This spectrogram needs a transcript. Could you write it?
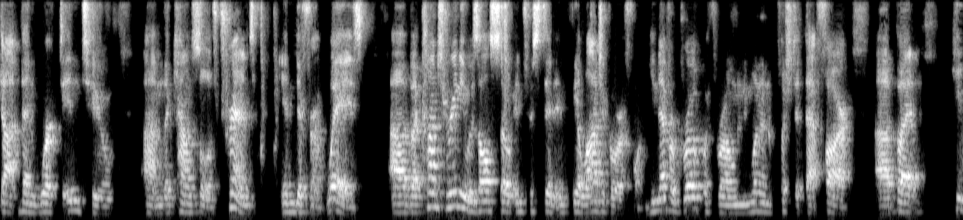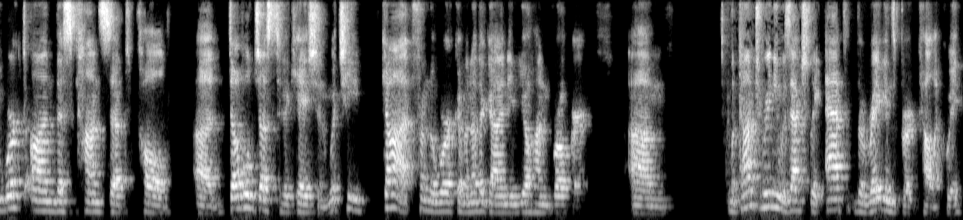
got then worked into um, the Council of Trent in different ways. Uh, but Contarini was also interested in theological reform. He never broke with Rome and he wouldn't have pushed it that far. Uh, but he worked on this concept called double justification, which he got from the work of another guy named Johann Gropper. Um, but Contarini was actually at the Regensburg colloquy,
